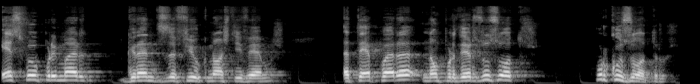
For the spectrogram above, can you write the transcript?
esse foi o primeiro grande desafio que nós tivemos, até para não perderes os outros. Porque os outros,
